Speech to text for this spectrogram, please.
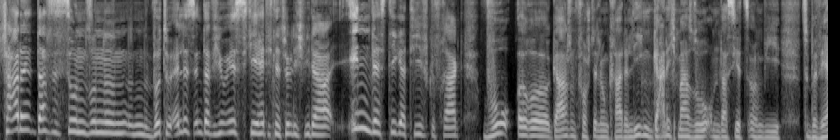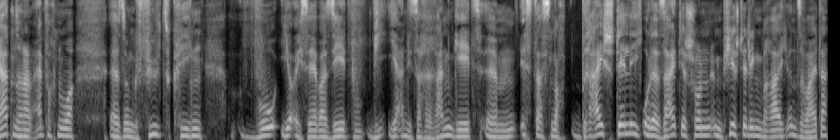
schade, dass es so ein, so ein virtuelles Interview ist. Hier hätte ich natürlich wieder investigativ gefragt, wo eure Gagenvorstellungen gerade liegen. Gar nicht mal so, um das jetzt irgendwie zu bewerten, sondern einfach nur äh, so ein Gefühl zu kriegen, wo ihr euch selber seht, wo, wie ihr an die Sache rangeht. Ähm, ist das noch dreistellig oder seid ihr schon im vierstelligen Bereich und so weiter?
